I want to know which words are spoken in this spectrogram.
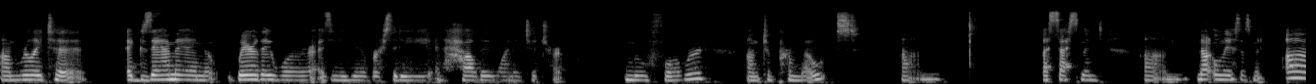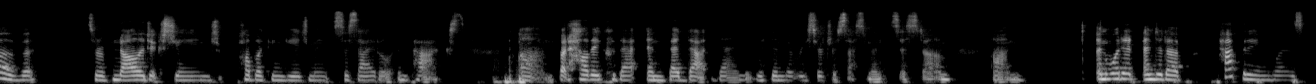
um, really to examine where they were as a new university and how they wanted to chart move forward um, to promote um, assessment, um, not only assessment of sort of knowledge exchange, public engagement, societal impacts, um, but how they could that embed that then within the research assessment system. Um, and what it ended up happening was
